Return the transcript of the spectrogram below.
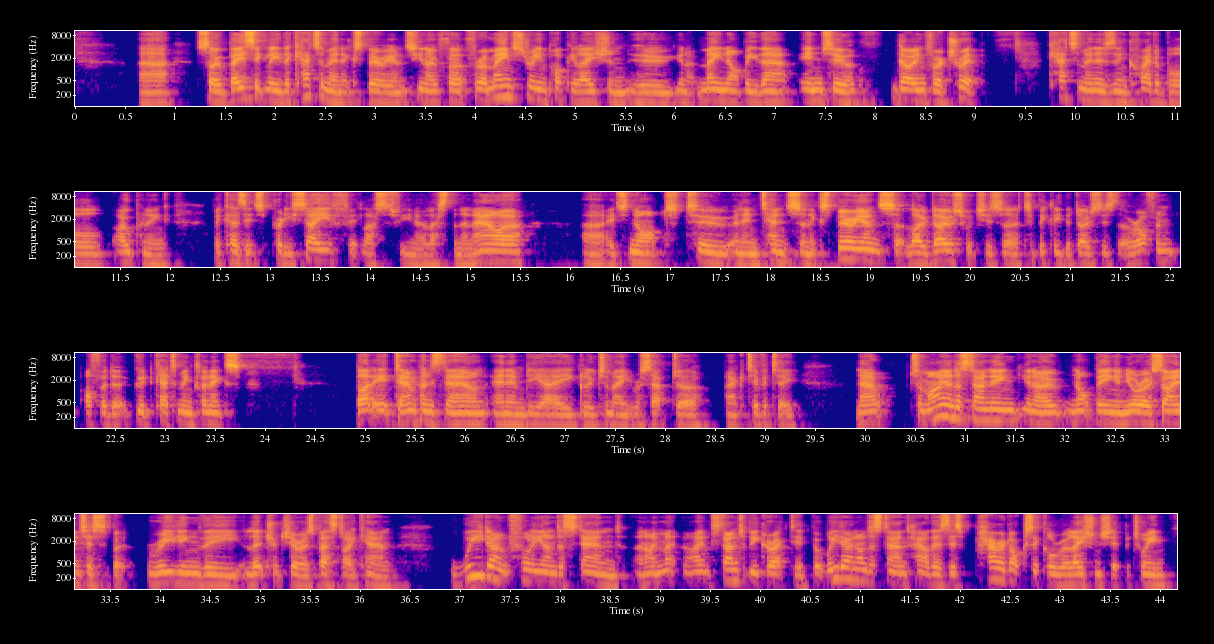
Uh, so basically, the ketamine experience, you know, for, for a mainstream population who, you know, may not be that into going for a trip, ketamine is an incredible opening because it's pretty safe. It lasts, you know, less than an hour. Uh, it's not too an intense an experience at low dose, which is uh, typically the doses that are often offered at good ketamine clinics. but it dampens down NMDA glutamate receptor activity. Now, to my understanding, you know, not being a neuroscientist, but reading the literature as best I can, we don't fully understand, and I, I stand to be corrected, but we don't understand how there's this paradoxical relationship between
